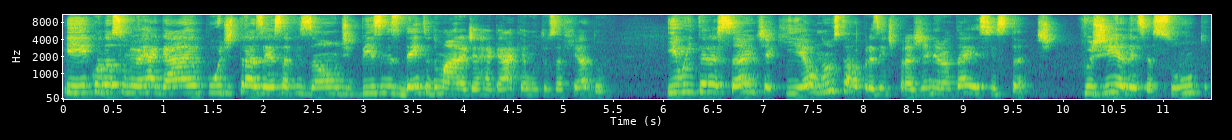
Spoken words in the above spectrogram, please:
E quando eu assumi o RH, eu pude trazer essa visão de business dentro de uma área de RH que é muito desafiador. E o interessante é que eu não estava presente para gênero até esse instante. Fugia desse assunto,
